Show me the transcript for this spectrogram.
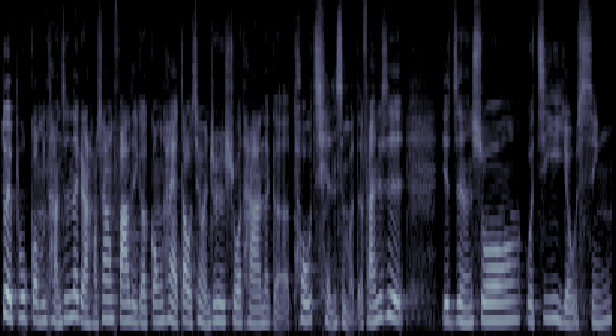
对簿公堂，就是那个人好像发了一个公开的道歉文，就是说他那个偷钱什么的，反正就是也只能说我记忆犹新，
